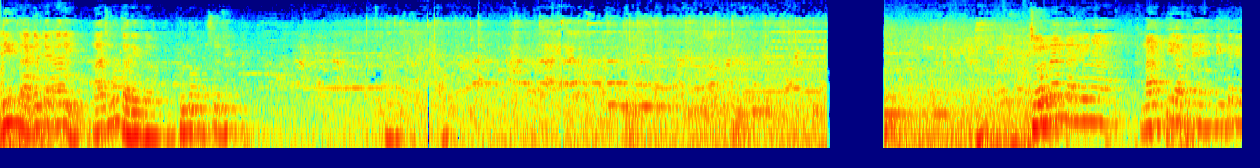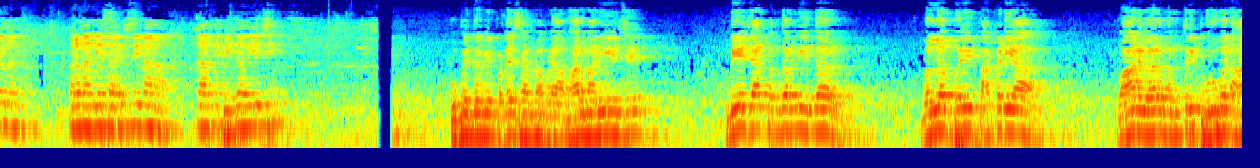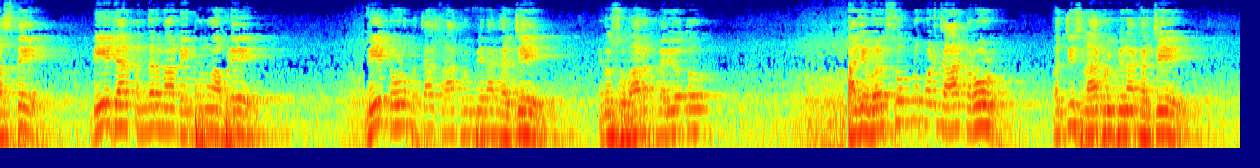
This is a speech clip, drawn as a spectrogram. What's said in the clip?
દીપ પ્રાગટ્ય કરી. આજનો કાર્યક્રમ ખુલ્લો મૂકશો છે જોરદાર તાલીઓના નાદથી આપણે દીકરીઓના પરમાન્ય સાહેબશ્રીના કામને બિરદાવીએ છીએ. ભૂપેન્દ્રભાઈ પટેલ સાહેબનો આપણે આભાર માનીએ છીએ. બે હજાર પંદરની અંદર વલ્લભભાઈ કાકડિયા વાહન વ્યવહાર મંત્રી પૂર્વના હસ્તે બે હજાર પંદરમાં ડેપોનું આપણે બે કરોડ પચાસ લાખ રૂપિયાના ખર્ચે એનો શુભારંભ કર્યો હતો. આજે વર્કશોપનું પણ ચાર કરોડ પચીસ લાખ રૂપિયાના ખર્ચે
